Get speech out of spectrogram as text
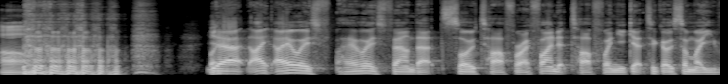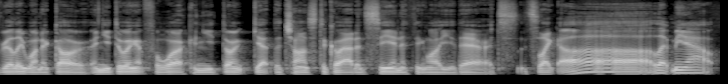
Um, yeah, I, I always I always found that so tough, or I find it tough when you get to go somewhere you really want to go and you're doing it for work and you don't get the chance to go out and see anything while you're there. It's it's like, ah, let me out.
